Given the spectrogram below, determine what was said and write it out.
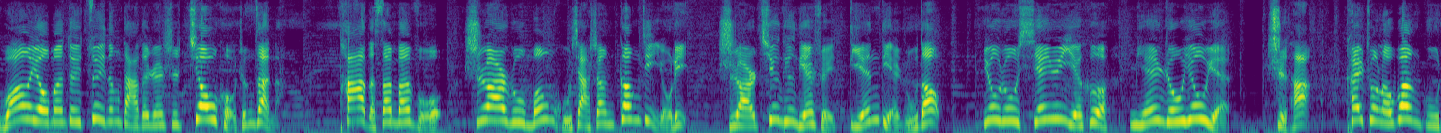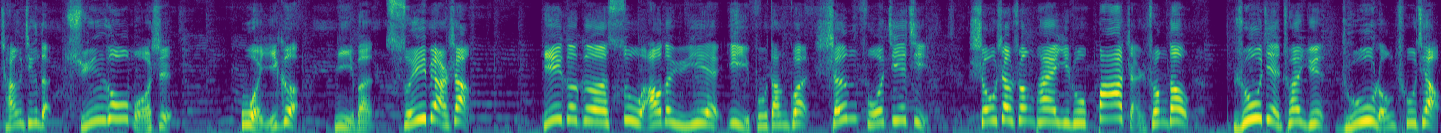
网友们对最能打的人是交口称赞呐。他的三板斧，时而如猛虎下山，刚劲有力；时而蜻蜓点水，点点如刀；又如闲云野鹤，绵柔悠远。是他开创了万古长青的群殴模式。我一个，你们随便上。一个个素熬的雨夜，一夫当关，神佛接济。手上双拍一如八斩双刀，如剑穿云，如龙出鞘。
